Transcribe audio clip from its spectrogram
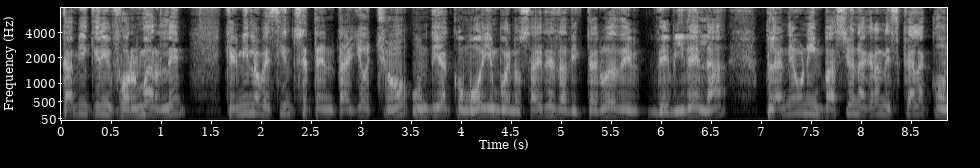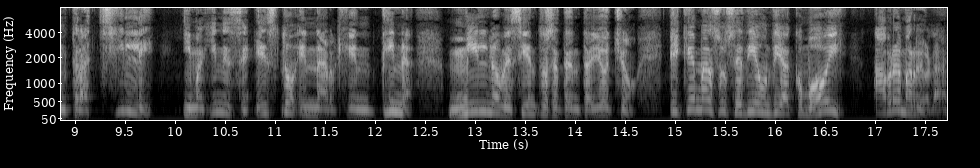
También quiero informarle que en 1978, un día como hoy en Buenos Aires, la dictadura de, de Videla planea una invasión a gran escala contra Chile. Imagínense, esto en Argentina, 1978. ¿Y qué más sucedía un día como hoy? Abraham Arreola.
